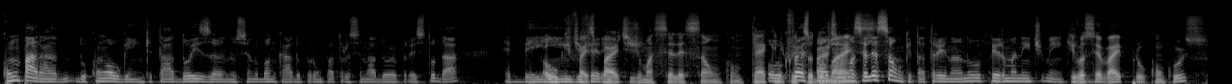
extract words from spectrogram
comparado com alguém que está há dois anos sendo bancado por um patrocinador para estudar, é bem Ou que diferente. faz parte de uma seleção com técnico Ou que faz e tudo parte mais. de uma seleção que está treinando permanentemente. E você vai para o concurso?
